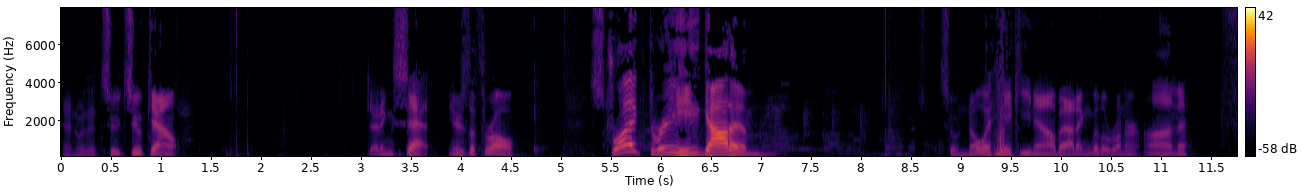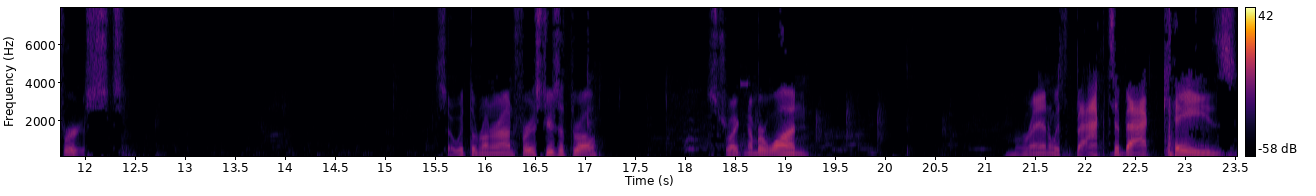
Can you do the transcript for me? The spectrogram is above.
And with a 2 2 count, getting set. Here's the throw. Strike three, he got him. So Noah Hickey now batting with a runner on first. So with the runner on first, here's a throw. Strike number one. Moran with back to back Ks.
